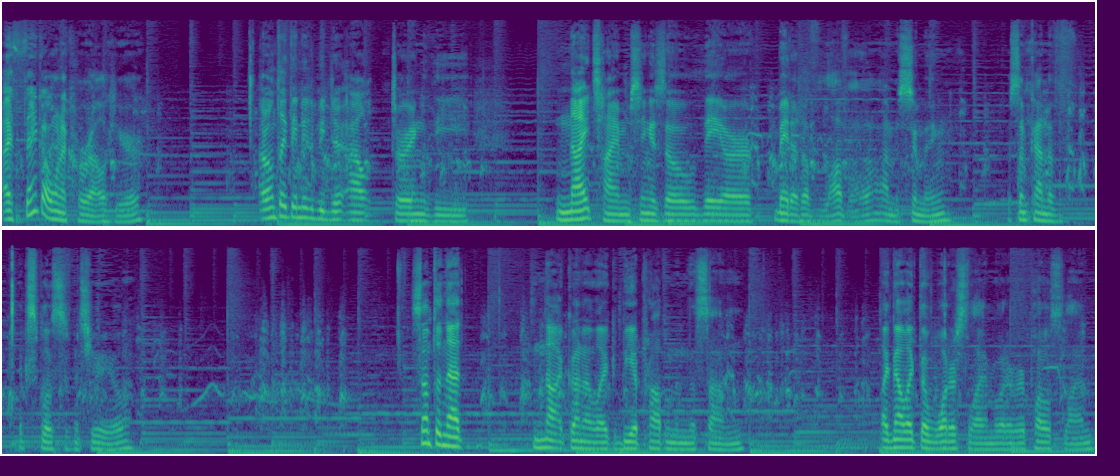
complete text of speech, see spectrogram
I think I want a corral here. I don't think they need to be out during the nighttime, seeing as though they are made out of lava, I'm assuming. Some kind of explosive material. Something that not gonna like be a problem in the sun. Like not like the water slime or whatever, puddle slime.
